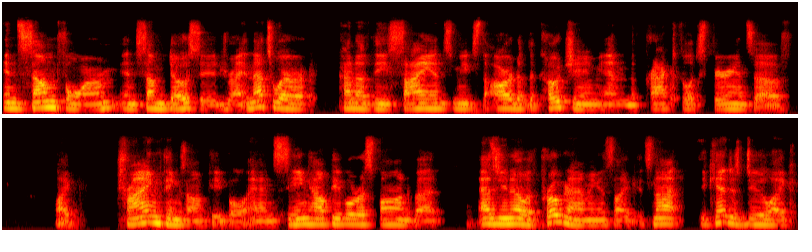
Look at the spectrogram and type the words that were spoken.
in some form in some dosage right? And that's where kind of the science meets the art of the coaching and the practical experience of like trying things on people and seeing how people respond. But as you know with programming it's like it's not you can't just do like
